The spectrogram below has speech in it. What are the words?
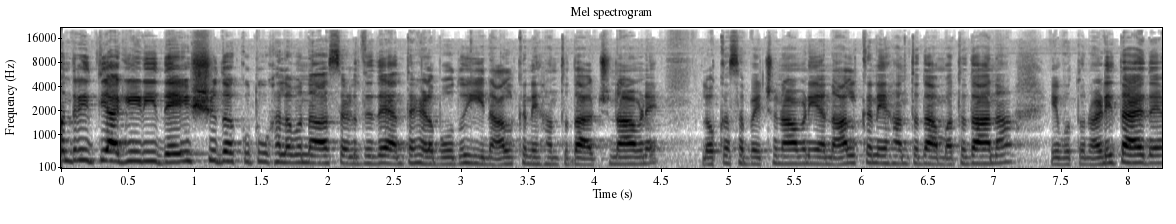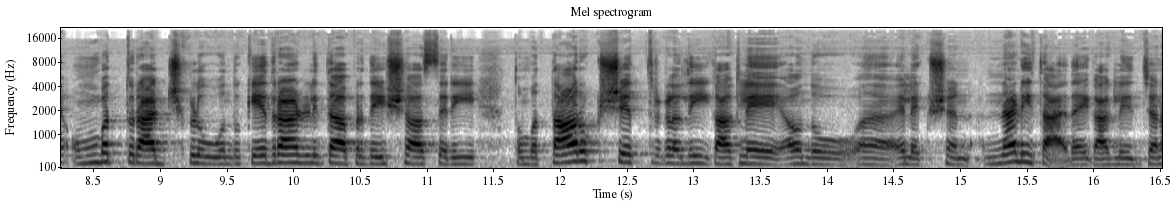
ಒಂದು ರೀತಿಯಾಗಿ ಇಡೀ ದೇಶದ ಕುತೂಹಲವನ್ನು ಸೆಳೆದಿದೆ ಅಂತ ಹೇಳ್ಬೋದು ಈ ನಾಲ್ಕನೇ ಹಂತದ ಚುನಾವಣೆ. ಲೋಕಸಭೆ ಚುನಾವಣೆಯ ನಾಲ್ಕನೇ ಹಂತದ ಮತದಾನ ಇವತ್ತು ನಡೀತಾ ಇದೆ. ಒಂಬತ್ತು ರಾಜ್ಯಗಳು, ಒಂದು ಕೇಂದ್ರಾಡಳಿತ ಪ್ರದೇಶ ಸೇರಿ ತೊಂಬತ್ತಾರು ಕ್ಷೇತ್ರಗಳಲ್ಲಿ ಈಗಾಗಲೇ ಒಂದು ಎಲೆಕ್ಷನ್ ನಡೀತಾ ಇದೆ. ಈಗಾಗಲೇ ಜನ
